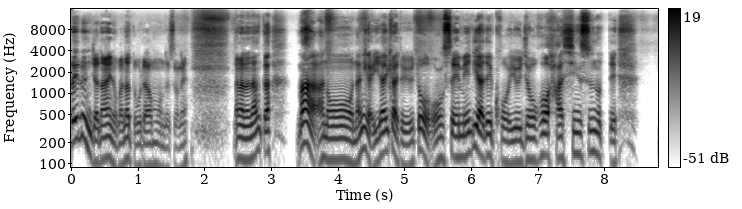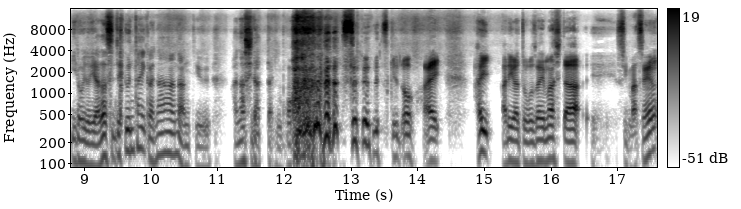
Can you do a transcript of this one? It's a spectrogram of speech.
れるんじゃないのかなと俺は思うんですよね。だからなんか、まあ、あのー、何が偉いかというと、音声メディアでこういう情報を発信するのって、いろいろやらせてくんないかな、なんていう話だったりも するんですけど、はい。はい、ありがとうございました。えー、すいません。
